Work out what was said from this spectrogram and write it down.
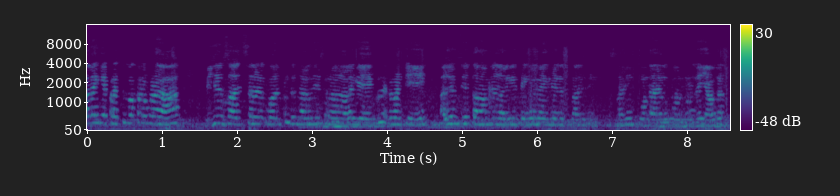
అలాగే ప్రతి ఒక్కరు కూడా విజయం సాధిస్తారని కోరుకుంటూ సెలవు తీసుకున్నారు అలాగే ఎక్కువటువంటి అల్లు సీతారాం సీతారామరాజు అలాగే తెంగుల వెంకటేశ్వర స్మరించుకుంటారని కోరుకుంటే అవకాశం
